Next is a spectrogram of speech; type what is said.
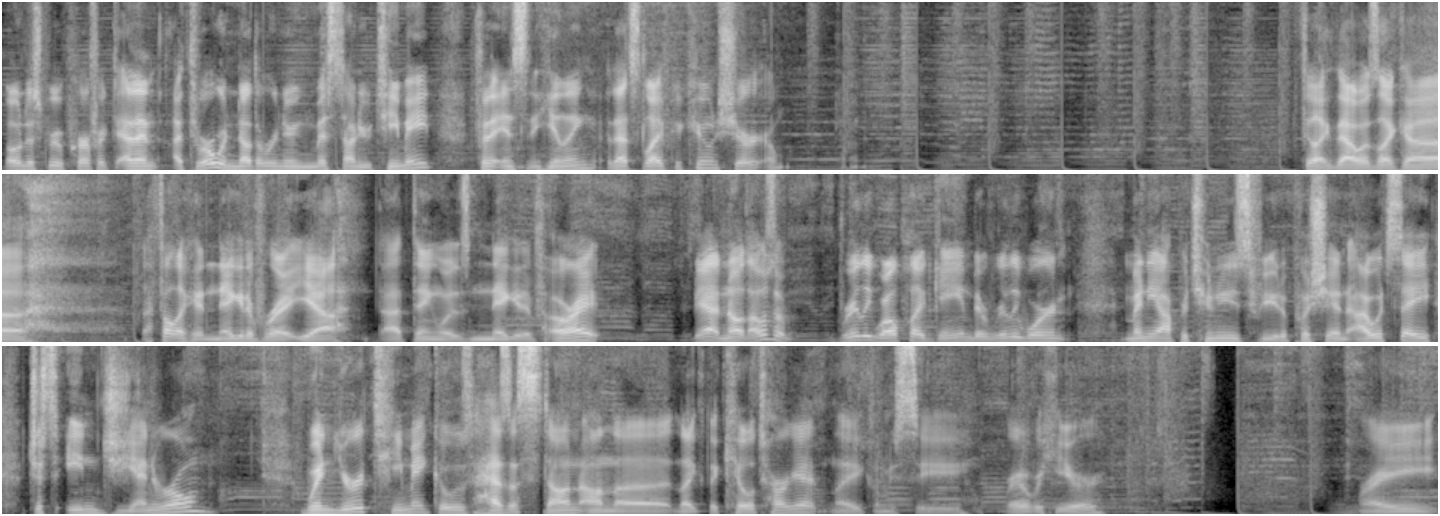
Bonedust Brew perfect. And then I throw another renewing mist on your teammate for the instant healing. That's life cocoon, sure. Oh. I feel like that was like a, I felt like a negative rate. Yeah, that thing was negative. All right. Yeah, no, that was a really well played game. There really weren't many opportunities for you to push in. I would say just in general, when your teammate goes has a stun on the like the kill target, like let me see, right over here, right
